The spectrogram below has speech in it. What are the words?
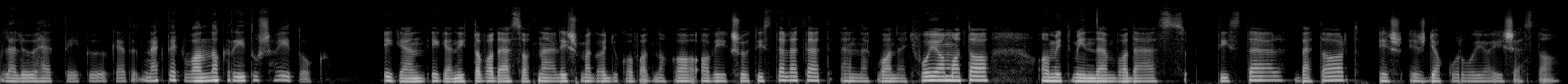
lelőhették őket. Nektek vannak rétusaitok? Igen, igen, itt a vadászatnál is megadjuk a vadnak a, a végső tiszteletet. Ennek van egy folyamata, amit minden vadász tisztel, betart, és, és gyakorolja is ezt a,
